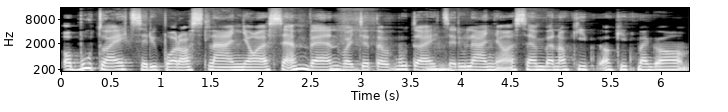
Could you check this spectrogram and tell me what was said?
A buta egyszerű parasztlányjal szemben, vagy hát a buta egyszerű lányjal szemben, akit, akit meg a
